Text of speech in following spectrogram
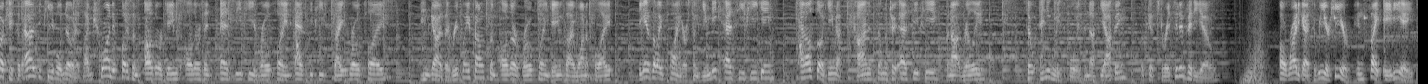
Okay, so as you people notice, I'm trying to play some other games other than SCP Roleplay and SCP Site Roleplay. And guys, I recently found some other role-playing games that I want to play. The games I'll be playing are some unique SCP games, and also a game that's kinda similar to SCP, but not really. So anyways boys, enough yapping, let's get straight to the video. Alrighty guys, so we are here in Site 88.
